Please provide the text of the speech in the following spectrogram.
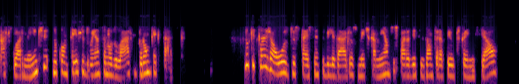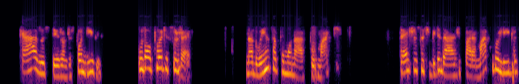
particularmente no contexto de doença nodular bronquiectásica. No que tange ao uso dos testes de sensibilidade aos medicamentos para decisão terapêutica inicial, caso estejam disponíveis, os autores sugerem, na doença pulmonar por MAC, teste de suscetibilidade para macrolídeos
